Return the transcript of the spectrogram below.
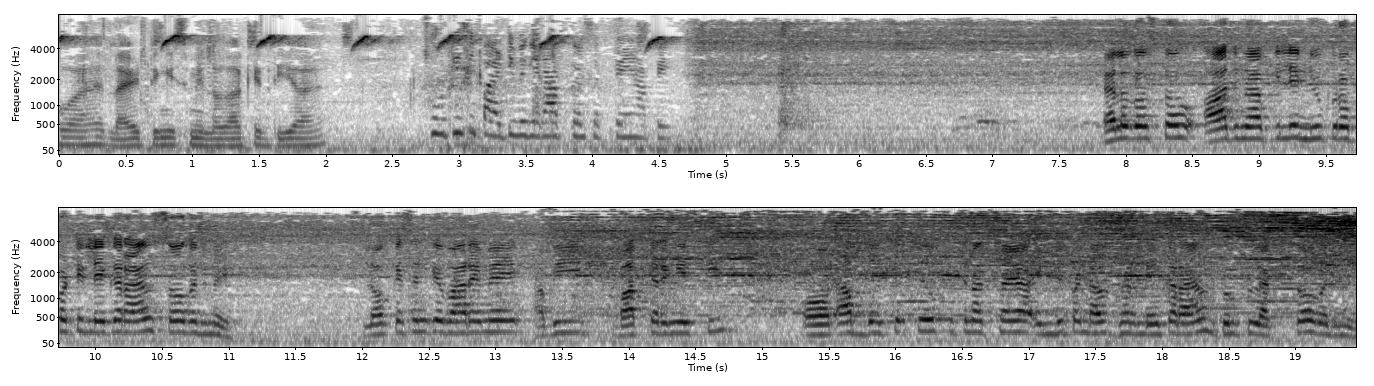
हुआ है लाइटिंग इसमें लगा के दिया है। छोटी सी पार्टी वगैरह आप कर सकते हैं यहाँ पे। हेलो दोस्तों, आज मैं आपके लिए न्यू प्रॉपर्टी लेकर आया हूँ सौ गज में। लोकेशन के बारे में अभी बात करेंगे इसकी। और आप देख सकते हो कितना अच्छा इंडिपेंडेंट हाउस घर लेकर आया हूँ, डुप्लेक्स सौ गज में।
